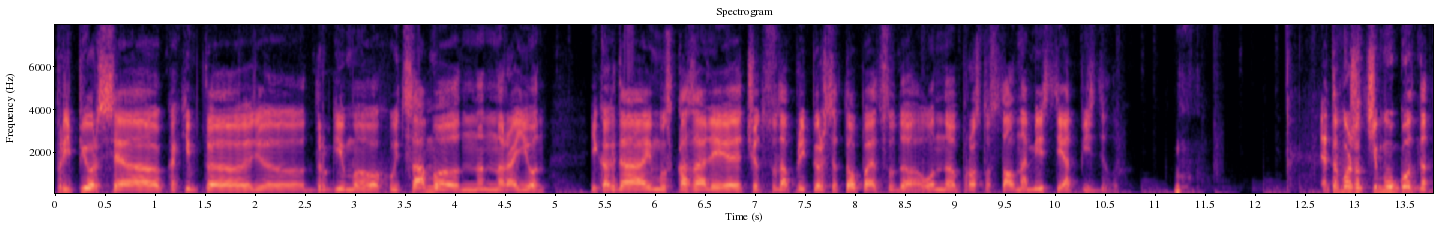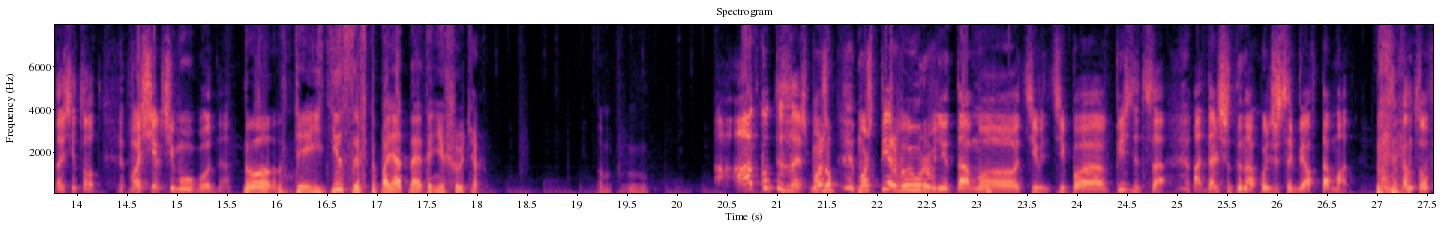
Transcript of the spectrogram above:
приперся каким-то э, другим э, хуйцам э, на, на район. И когда ему сказали, что ты сюда приперся, топай отсюда, он э, просто встал на месте и отпиздил их. Это может чему угодно относиться, вот вообще к чему угодно. Ну, единственное, что понятно, это не шутер. А откуда ты знаешь? Может, ну, может первые уровни там э, типа пиздится, а дальше ты находишь себе автомат. В конце концов,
